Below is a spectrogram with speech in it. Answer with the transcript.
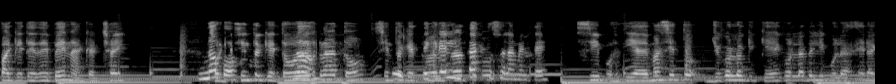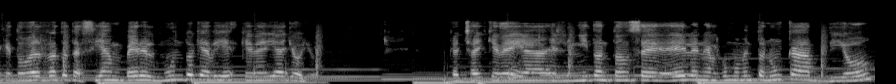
para que te dé pena, ¿cachai? No, porque po. siento que todo No. el rato, siento que Te todo crea el el rato, impacto solamente. Sí, pues, y además siento, yo con lo que quedé con la película era que todo el rato te hacían ver el mundo que había, que veía Yoyo. ¿Cachai? Que Sí. veía el niñito, entonces él en algún momento nunca vio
